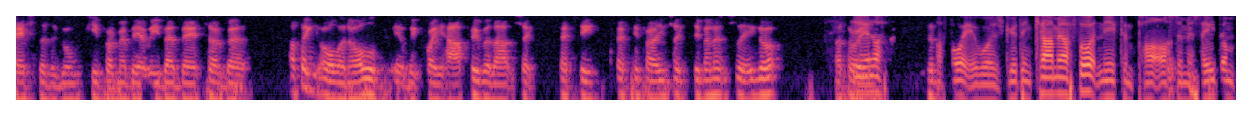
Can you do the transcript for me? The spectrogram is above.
tested the goalkeeper maybe a wee bit better. But I think all in all, he'll be quite happy with that 50, 55, 60 minutes that he got. I thought yeah. I thought it was good. And Cammy, I thought Nathan Patterson beside him.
